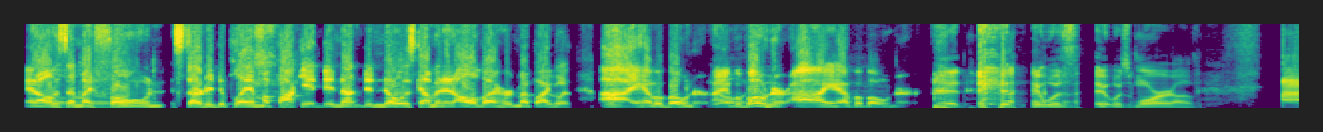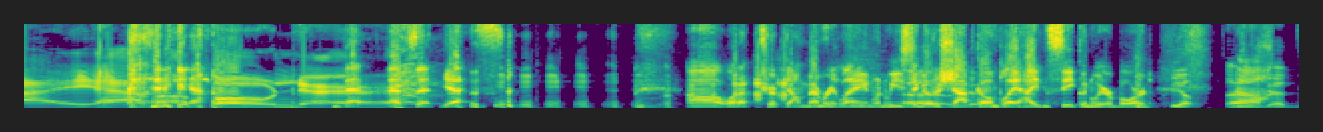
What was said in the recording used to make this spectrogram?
and all of a sudden my phone started to play in my pocket. Did not didn't know it was coming, and all of I heard in my pocket was, "I have a boner. I have a it boner. I have a boner." it, it, was it was more of I have a Yeah. boner. That, that's it. Yes. oh, what a trip down memory lane when we used to go Oh, to Shopko and play hide and seek when we were bored. Yep. That was Ah. good.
